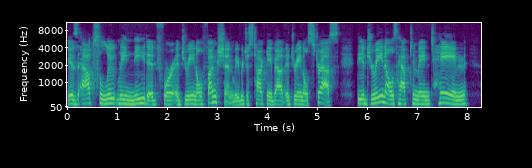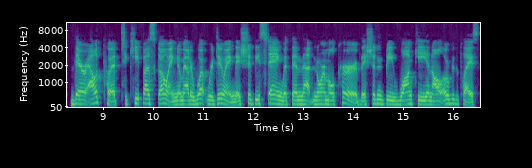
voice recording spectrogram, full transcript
is absolutely needed for adrenal function. We were just talking about adrenal stress. The adrenals have to maintain their output to keep us going no matter what we're doing. They should be staying within that normal curve. They shouldn't be wonky and all over the place.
